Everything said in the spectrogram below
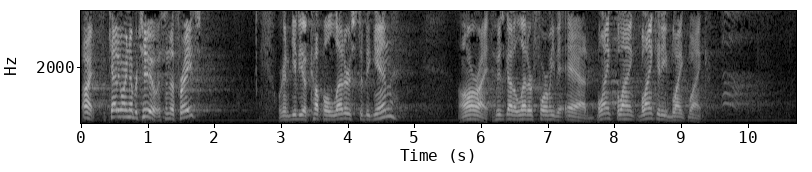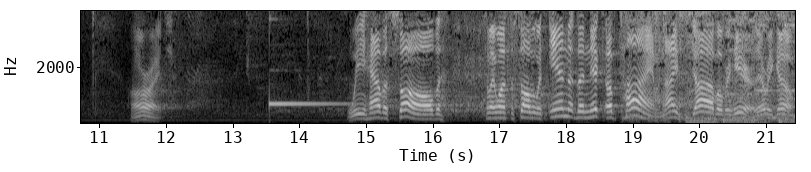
All right, category number two. It's another phrase. We're going to give you a couple letters to begin. All right, who's got a letter for me to add? Blank, blank, blankety, blank, blank. All right. We have a solve. Somebody wants to solve it within the nick of time. Nice job over here. There we go.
